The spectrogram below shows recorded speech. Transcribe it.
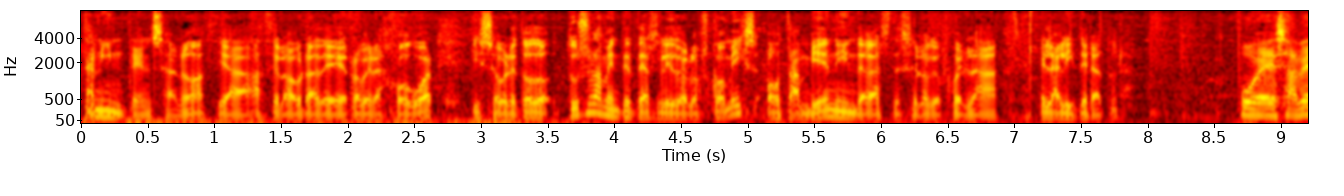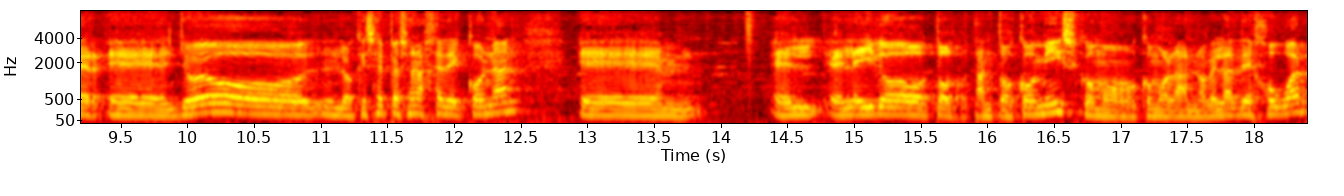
tan intensa ¿no? hacia, hacia la obra de Robert Howard y sobre todo, ¿tú solamente te has leído los cómics o también indagaste en lo que fue en la, en la literatura? Pues a ver, eh, yo lo que es el personaje de Conan, eh, he, leído todo, tanto cómics como, como, las novelas de Howard,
